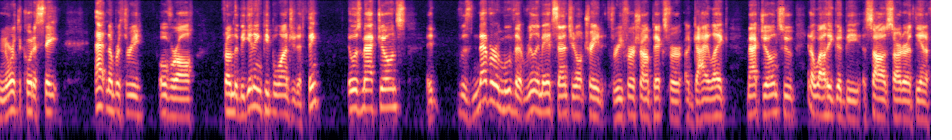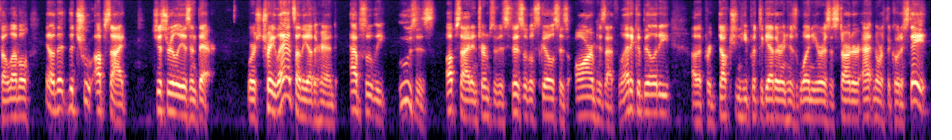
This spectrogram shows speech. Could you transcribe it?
North Dakota State, at number three overall. From the beginning, people wanted you to think it was Mac Jones. It was never a move that really made sense. You don't trade three first round picks for a guy like Mac Jones, who, you know, while he could be a solid starter at the NFL level, you know, the, the true upside just really isn't there. Whereas Trey Lance, on the other hand, absolutely oozes upside in terms of his physical skills, his arm, his athletic ability, uh, the production he put together in his one year as a starter at North Dakota State.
